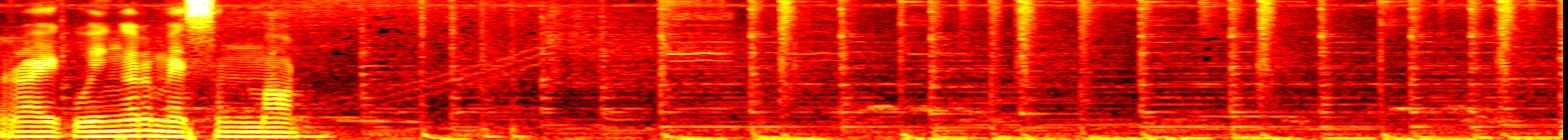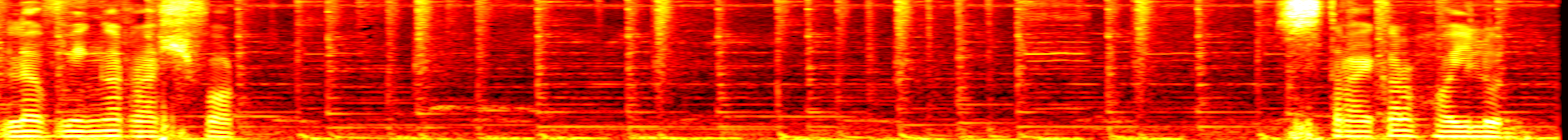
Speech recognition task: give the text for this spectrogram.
Right winger Mason Mount left winger Rashford. Striker Hoylund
